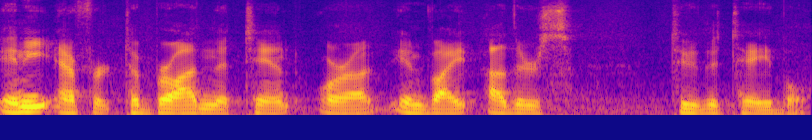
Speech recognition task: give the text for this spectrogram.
any effort to broaden the tent or uh, invite others to the table.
